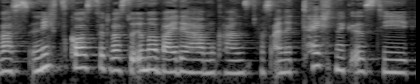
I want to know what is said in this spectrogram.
was nichts kostet, was du immer bei dir haben kannst, was eine Technik ist, die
